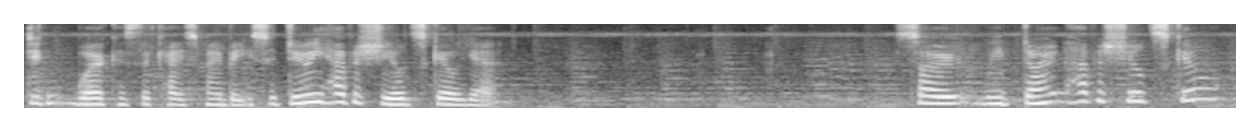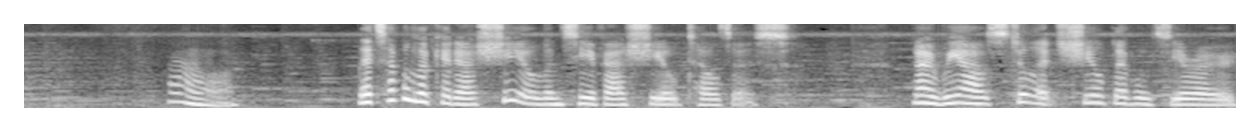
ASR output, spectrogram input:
didn't work as the case may be. So do we have a shield skill yet? So we don't have a shield skill? Hmm. Let's have a look at our shield and see if our shield tells us. No, we are still at shield level zero.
